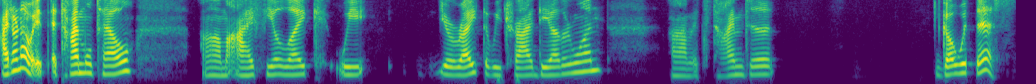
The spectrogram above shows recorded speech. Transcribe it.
I don't know, it, uh, time will tell. Um, I feel like we you're right that we tried the other one. Um, it's time to go with this.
